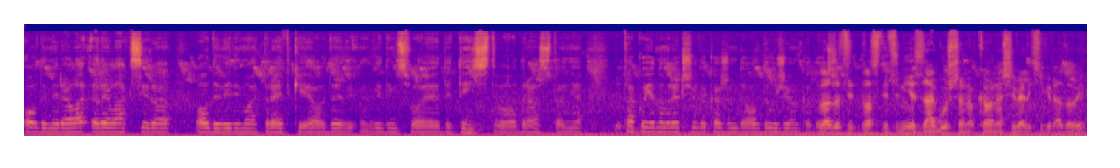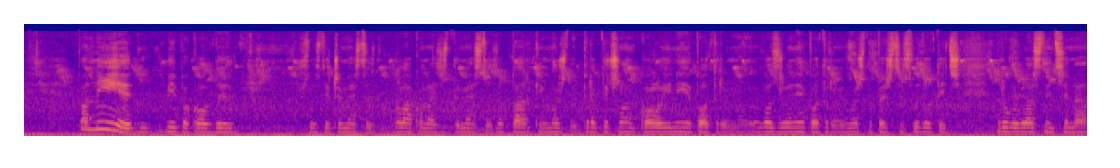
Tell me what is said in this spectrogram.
ovde me rela, relaksira, ovde vidim moje pretke, ovde vi- vidim svoje detinjstvo, odrastanje. Tako jednom rečju da kažem da ovde uživam kad dođem. Vlasotince Vlasotince nije zagušano kao naši veliki gradovi. Pa nije, ipak ovde što se tiče mesta, lako nađete mesto za parking, možete praktično kolo i nije potrebno, vozilo nije potrebno, možete pešice svuda otići. Drugo vlasnice na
